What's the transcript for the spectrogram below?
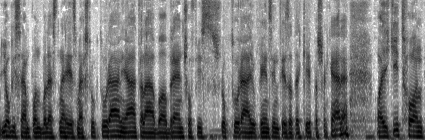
jogi szempontból ezt nehéz megstruktúrálni, általában a branch office struktúrájú pénzintézetek képesek erre, akik itthon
